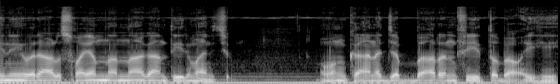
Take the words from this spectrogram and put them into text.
ഇനി ഒരാൾ സ്വയം നന്നാകാൻ തീരുമാനിച്ചു. ഓങ്കാന ജബ്ബാറൻ ഫീ തൊബാഹി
